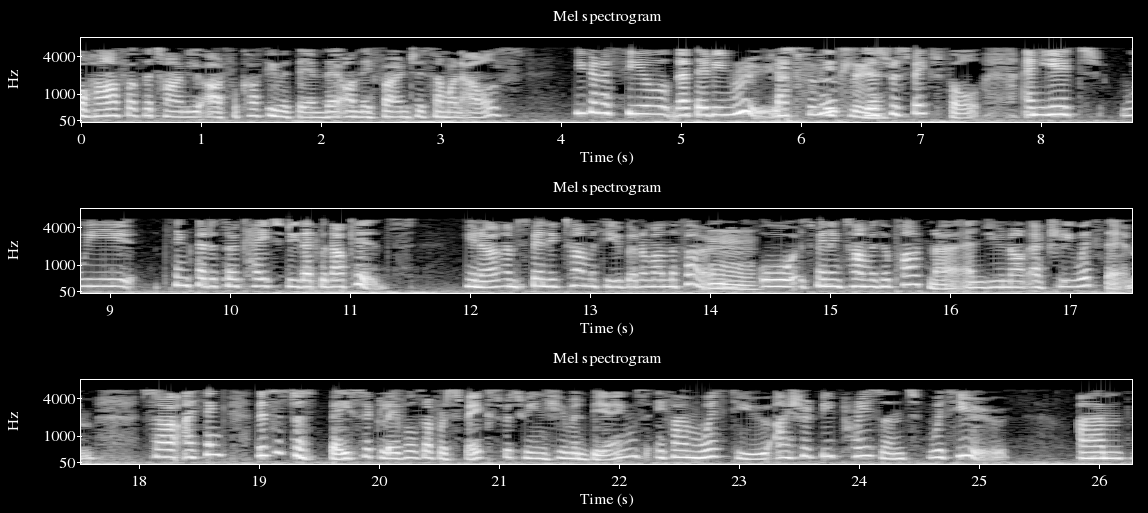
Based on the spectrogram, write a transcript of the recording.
for half of the time you're out for coffee with them, they're on their phone to someone else, you're going to feel that they're being rude. Absolutely. It's disrespectful. And yet we think that it's okay to do that with our kids. You know, I'm spending time with you, but I'm on the phone. Mm. Or spending time with your partner and you're not actually with them. So I think this is just basic levels of respect between human beings. If I'm with you, I should be present with you. Um,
